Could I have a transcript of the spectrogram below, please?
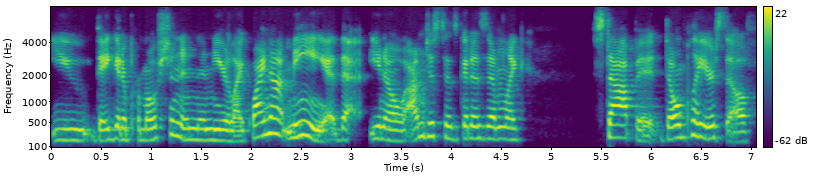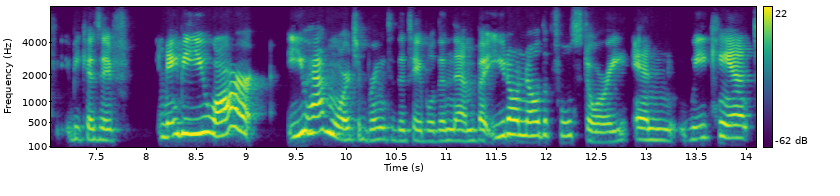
you they get a promotion and then you're like why not me that you know i'm just as good as them like stop it don't play yourself because if maybe you are you have more to bring to the table than them but you don't know the full story and we can't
